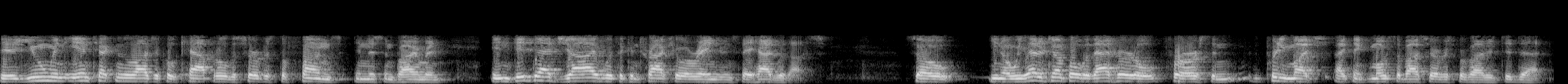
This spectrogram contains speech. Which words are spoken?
their human and technological capital to service the funds in this environment and did that jive with the contractual arrangements they had with us? So, you know, we had to jump over that hurdle first, and pretty much, I think most of our service providers did that.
